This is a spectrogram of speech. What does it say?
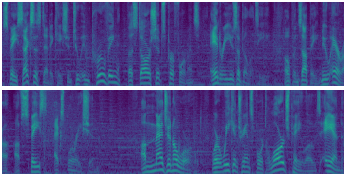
SpaceX's dedication to improving the Starship's performance and reusability opens up a new era of space exploration. Imagine a world where we can transport large payloads and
